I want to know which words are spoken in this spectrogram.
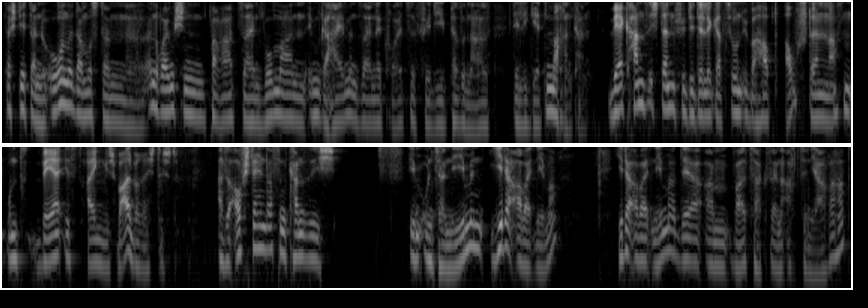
Da steht dann eine Urne, da muss dann äh, ein Räumchen parat sein, wo man im Geheimen seine Kreuze für die Personaldelegierten machen kann. Wer kann sich denn für die Delegation überhaupt aufstellen lassen und wer ist eigentlich wahlberechtigt? Also aufstellen lassen kann sich im Unternehmen jeder Arbeitnehmer, jeder Arbeitnehmer, der am Wahltag seine 18 Jahre hat,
